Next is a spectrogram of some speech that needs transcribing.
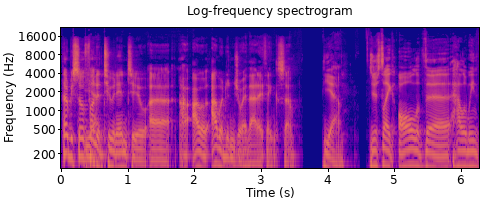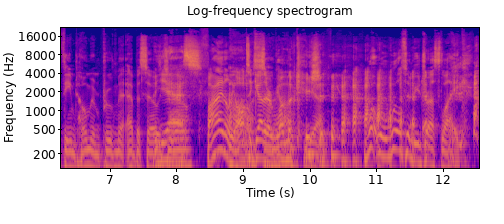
that'd be so fun to tune into. Uh, I, I I would enjoy that. I think so. Yeah, just like all of the Halloween themed Home Improvement episodes. you know? finally, all Oh, together so in one location. what will Wilson be dressed like?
